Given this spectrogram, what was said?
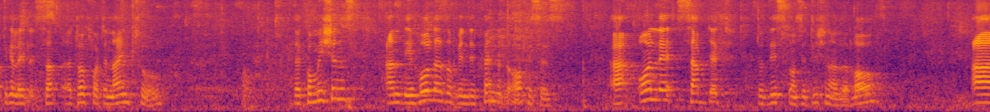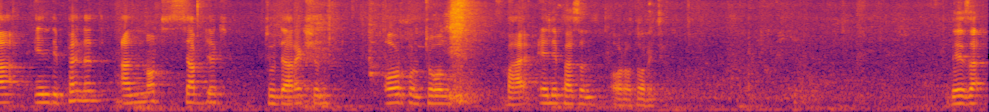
particularly uh, 1249.2, the commissions and the holders of independent offices are only subject to this constitution and the law, are independent and not subject to direction or control by any person or authority. There's a,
